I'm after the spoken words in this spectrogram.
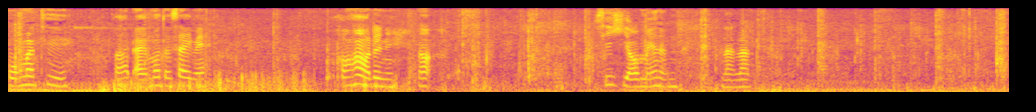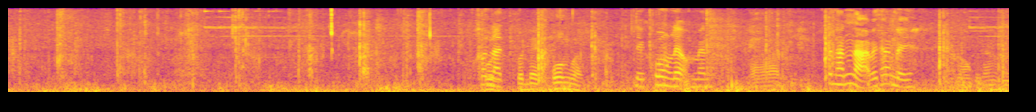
หกนาทีบาดไอมอเตอร์ไซค์ไหมของเฮาเด้อนี่เนาะสีเขียวแม่นั่น น่ารักเขานัดคนได้พ่วงแบบเด็กโค้งแล้วแม่นอ่าเพิ่นหันหนาไปทางใดลองไปนั่งดู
